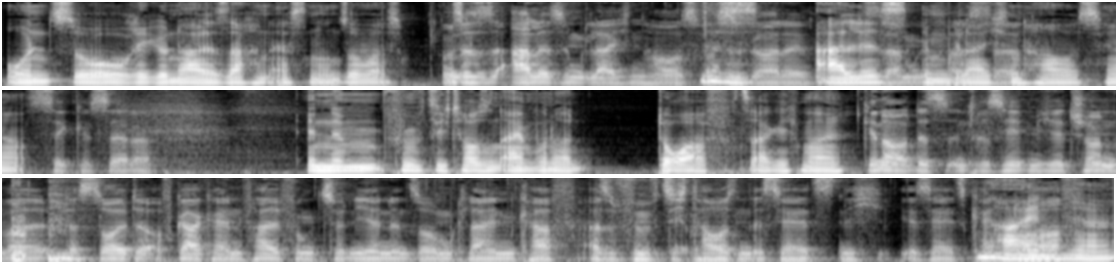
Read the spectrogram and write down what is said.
und so regionale Sachen essen und sowas. Und das ist alles im gleichen Haus, was Das du ist gerade alles im gleichen hast. Haus, ja. Sickes Setup. In einem 50.000 Einwohner Dorf, sage ich mal. Genau, das interessiert mich jetzt schon, weil das sollte auf gar keinen Fall funktionieren in so einem kleinen Kaff. Also 50.000 ist ja jetzt nicht, ist ja jetzt kein Nein, Dorf. ja.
